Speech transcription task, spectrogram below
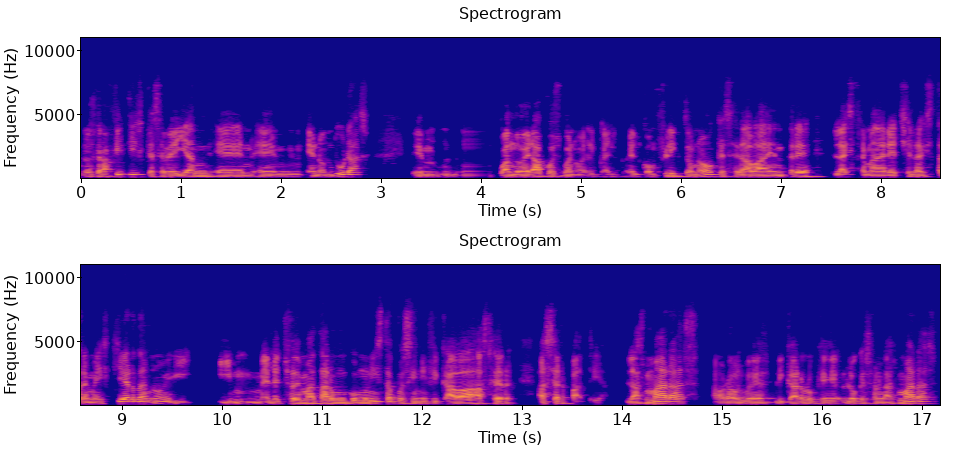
los grafitis que se veían en, Honduras em, cuando era pues, bueno, el, conflicto ¿no? que se daba entre la extrema derecha y la extrema izquierda, ¿no? y, el hecho de matar a un comunista pues, significaba hacer, hacer patria. Las maras, ahora os voy a explicar lo que, lo que son las maras,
